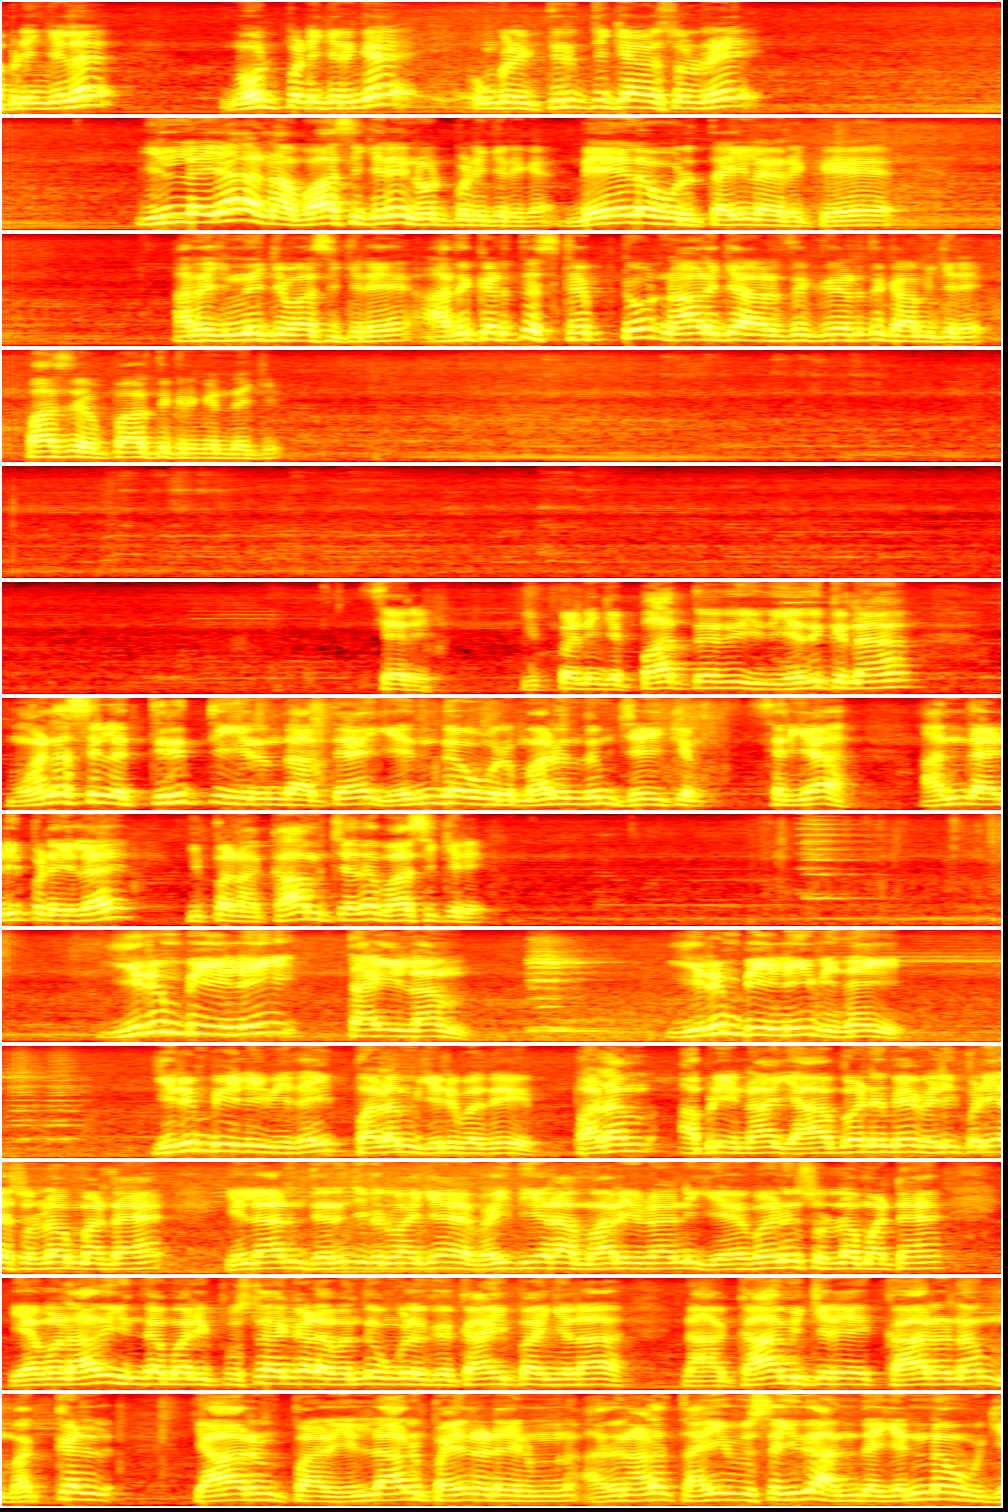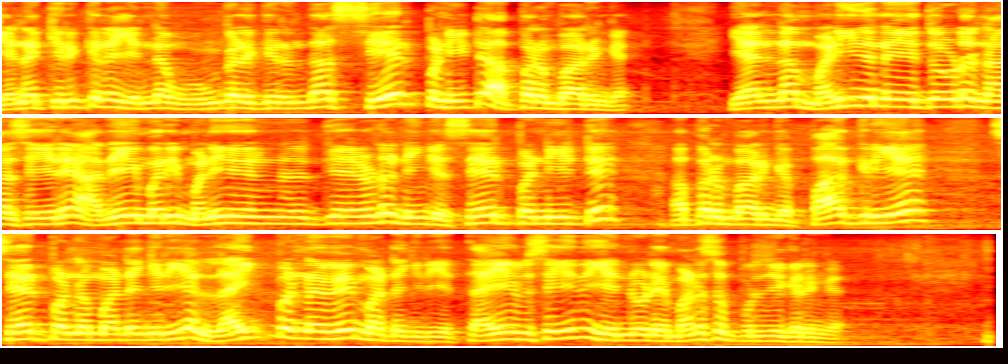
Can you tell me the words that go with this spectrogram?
அப்படிங்கிற நோட் பண்ணிக்கிறேங்க. உங்களுக்கு திருப்திக்காக சொல்கிறேன் இல்லையா நான் வாசிக்கிறேன் நோட் பண்ணிக்கிறேங்க. மேலே ஒரு தைலம் இருக்குது அதை இன்றைக்கி வாசிக்கிறேன். அதுக்கடுத்து ஸ்டெப் டூ நாளைக்கு அடுத்துக்கு அடுத்து காமிக்கிறேன். பாச பார்த்துக்கிறேங்க இன்னைக்கு. சரி இப்போ நீங்கள் பார்த்தது இது எதுக்குன்னா மனசில் திருப்தி இருந்தால் தான் எந்த ஒரு மருந்தும் ஜெயிக்கும். சரியா? அந்த அடிப்படையில் இப்போ நான் காமிச்சதை வாசிக்கிறேன். இரும்பீலி தைலம். இரும்பீலி விதை. இரும்பீலி விதை பழம் இருபது. பழம் அப்படின்னா எவனுமே வெளிப்படையாக சொல்ல மாட்டேன். எல்லாரும் தெரிஞ்சுக்கிடுவாங்க வைத்தியராக மாறிடுவான்னு எவனும் சொல்ல மாட்டேன். எவனாவது இந்த மாதிரி புஸ்தகங்களை வந்து உங்களுக்கு காமிப்பாங்களா? நான் காமிக்கிறேன். காரணம் மக்கள் யாரும் ப எல்லாரும் பயனடையணும்னு. அதனால் தயவு செய்து அந்த எண்ணம் எனக்கு இருக்கிற எண்ணம் உங்களுக்கு இருந்தால் ஷேர் பண்ணிவிட்டு அப்புறம் பாருங்கள் ஏன்னா மனித நேயத்தோடு நான் செய்கிறேன். அதே மாதிரி மனித நேயத்தோடு நீங்கள் ஷேர் பண்ணிவிட்டு அப்புறம் பாருங்கள் பார்க்குறிய ஷேர் பண்ண மாட்டேங்கிறீங்க லைக் பண்ணவே மாட்டேங்கிறீங்க தயவு செய்து என்னுடைய மனசை புரிஞ்சுக்கிறேங்க.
